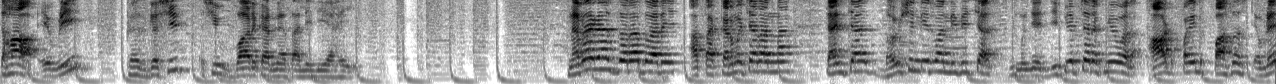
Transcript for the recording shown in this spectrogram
दहा एवढी घसघशीत अशी वाढ करण्यात आलेली आहे. नव्या व्याजदराद्वारे आता कर्मचाऱ्यांना त्यांच्या भविष्य निर्वाह निधीच्याच म्हणजे जी पी एफच्या रकमेवर आठ पॉईंट पासष्ट एवढे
